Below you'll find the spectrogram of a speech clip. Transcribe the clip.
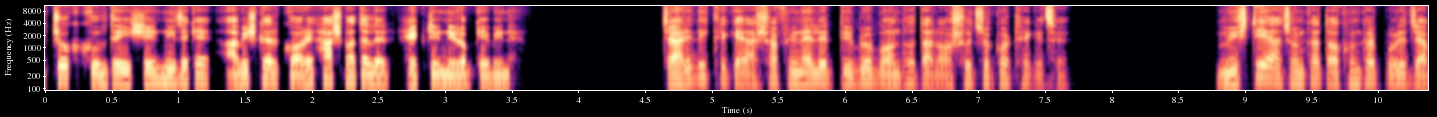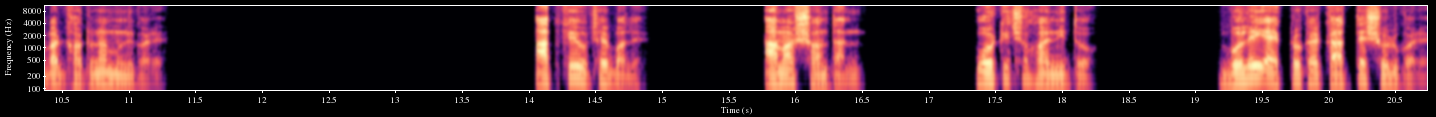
চোখ খুলতেই সে নিজেকে আবিষ্কার করে হাসপাতালের একটি নীরব কেবিনে। চারিদিক থেকে আসা ফিনাইলের তীব্র গন্ধ তার অসহ্যকর ঠেকেছে। মিষ্টি আচমকা তখনকার পড়ে যাবার ঘটনা মনে করে। আতকে উঠে বলে, আমার সন্তান, ওর কিছু হয়নি তো? বলেই এক প্রকার কাঁদতে শুরু করে।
